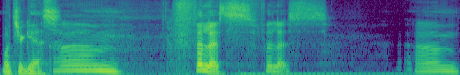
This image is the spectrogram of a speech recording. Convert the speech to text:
What's your guess? Um, Phyllis. Phyllis. Um,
